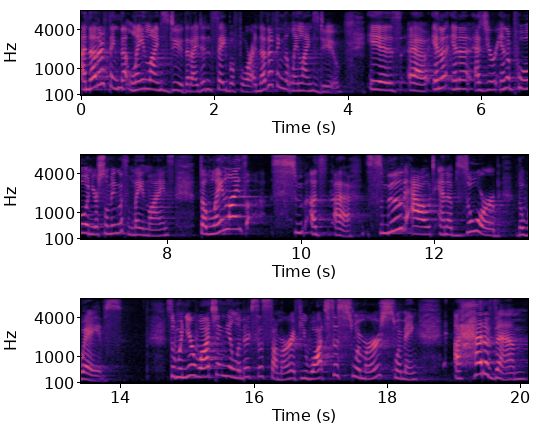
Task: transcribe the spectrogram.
Another thing that lane lines do that I didn't say before, another thing that lane lines do is uh, in a, in a, as you're in a pool and you're swimming with lane lines, the lane lines sm- uh, uh, smooth out and absorb the waves. So when you're watching the Olympics this summer, if you watch the swimmers swimming, ahead of them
